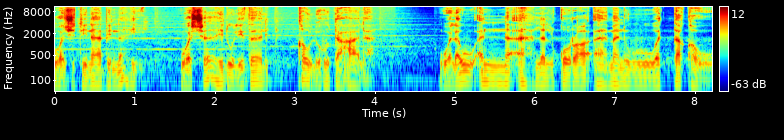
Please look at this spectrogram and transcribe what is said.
واجتناب النهي والشاهد لذلك قوله تعالى ولو أن أهل القرى آمنوا واتقوا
